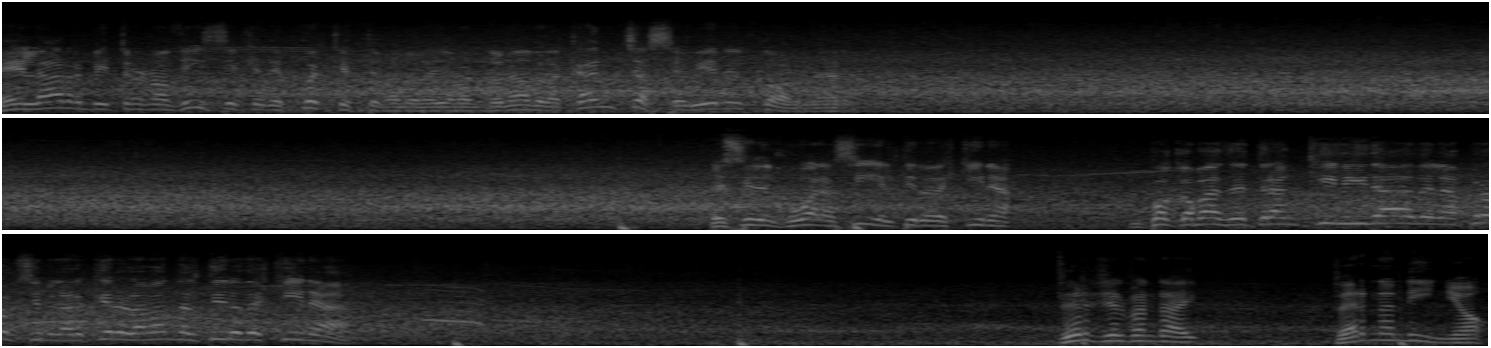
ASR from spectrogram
El árbitro nos dice que después que este balón haya abandonado la cancha, se viene el córner. Deciden jugar así el tiro de esquina. Un poco más de tranquilidad en la próxima. El arquero la manda al tiro de esquina. Virgil van Dijk. Fernandinho.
